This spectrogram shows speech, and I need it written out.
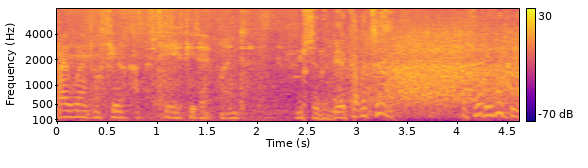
I won't offer you a cup of tea if you don't mind. You said there'd be a cup of tea. I thought there would be.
